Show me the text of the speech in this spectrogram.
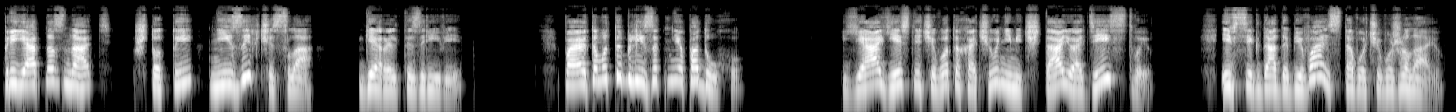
Приятно знать, что ты не из их числа, Геральт из Ривии. Поэтому ты близок мне по духу. Я, если чего-то хочу, не мечтаю, а действую, и всегда добиваюсь того, чего желаю.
